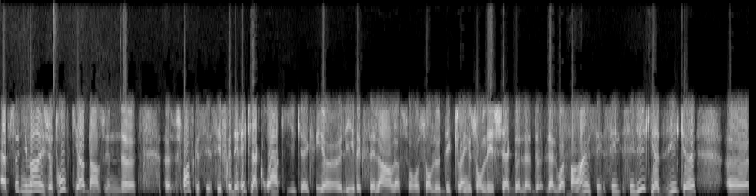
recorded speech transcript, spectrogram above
absolument. Et je trouve qu'il y a dans une. Euh, euh, je pense que c'est Frédéric Lacroix qui, a écrit un livre excellent là sur sur le déclin, sur l'échec de, la loi 101. C'est lui qui a dit que euh,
